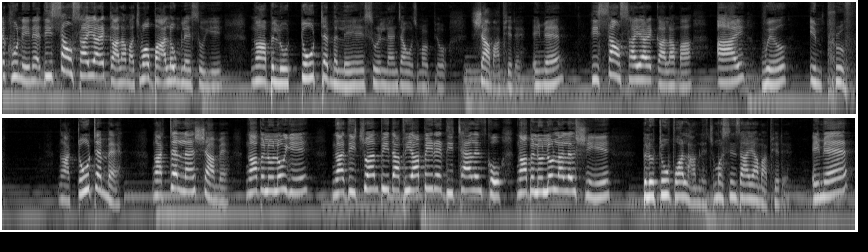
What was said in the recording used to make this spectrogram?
တစ်ခုအနေနဲ့ဒီစောင့်စားရတဲ့ကာလမှာကျွန်တော်ဘာလုပ်မလဲဆိုရင်ငါဘယ်လိုတိုးတက်မလဲဆိုတဲ့လမ်းကြောင်းကိုကျွန်တော်ပြောရှာမှာဖြစ်တယ်အာမင်ဒီစောင့်စားရတဲ့ကာလမှာ I will improve ငါတိုးတက်မယ်ငါတက်လန်းရှာမယ်ငါဘယ်လိုလုပ်ရင်ငါဒီကျွမ်းပြီးသားဖျားပေးတဲ့ဒီ talents ကိုငါဘယ်လိုလုပ်လိုက်လို့ရှိရင်ဘယ်လိုတိုးပွားလာမလဲကျွန်မစဉ်းစားရမှာဖြစ်တယ်အာမင်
